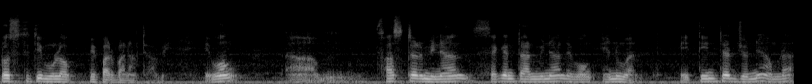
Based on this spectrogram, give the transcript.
প্রস্তুতিমূলক পেপার বানাতে হবে। এবং ফার্স্ট টার্মিনাল সেকেন্ড টার্মিনাল এবং অ্যানুয়াল এই তিনটার জন্য আমরা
